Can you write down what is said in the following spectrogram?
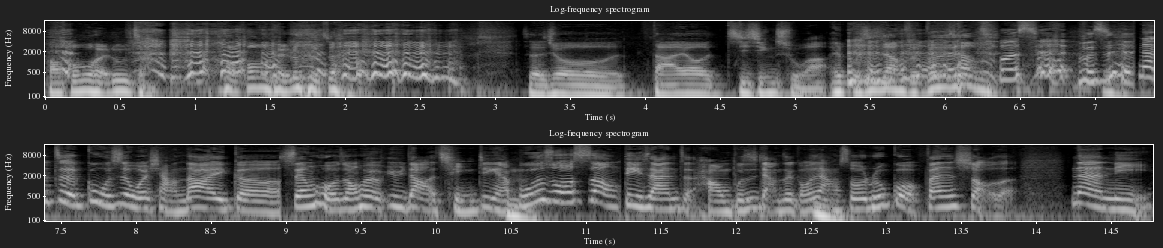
好峰回路转，好峰回路转。这就大家要记清楚啊！哎，不是这样子，不是这样子，不是不是。那这个故事我想到一个生活中会有遇到的情境啊，不是说送第三者。好，我们不是讲这个，我想说，如果分手了，那你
